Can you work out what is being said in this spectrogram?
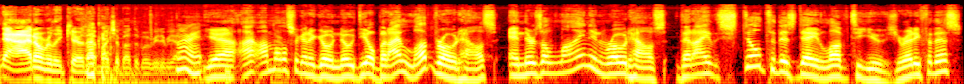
nah, I don't really care that much about the movie to be honest. All right. Yeah, I, I'm also going to go no deal, but I love Roadhouse, and there's a line in Roadhouse that I still to this day love to use. You ready for this?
